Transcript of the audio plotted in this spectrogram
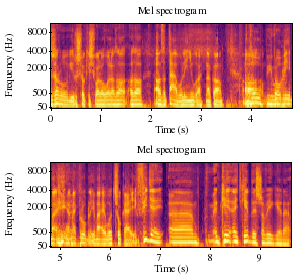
zsaróvírusok is valahol az a, az a, az a távoli nyugatnak a, a az problémája, igen. meg problémája volt sokáig. Figyelj, egy kérdés a végére.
